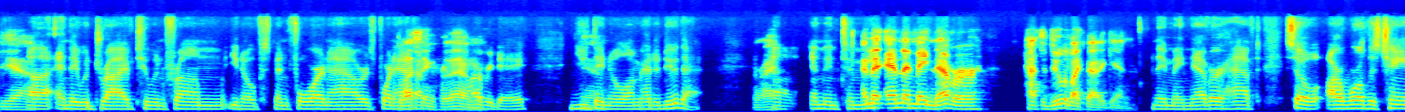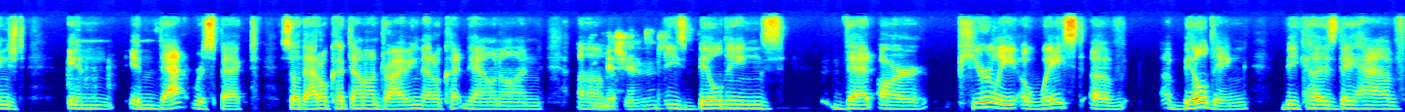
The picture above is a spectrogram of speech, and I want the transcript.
Yeah. uh, and they would drive to and from, you know, spend four and hours, four and a half Blessing for them. hours every day. You, Yeah. They no longer had to do that. Right. Uh, and then to me, and they, and they may never have to do it like that again. they may never have to. So our world has changed in in that respect. So that'll cut down on driving. That'll cut down on um, Missions. these buildings that are purely a waste of a building because they have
